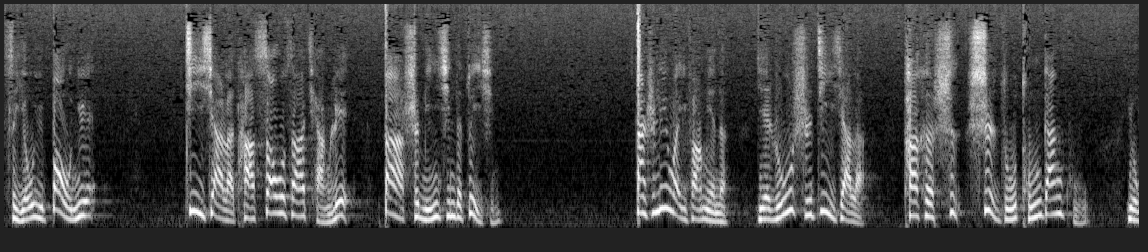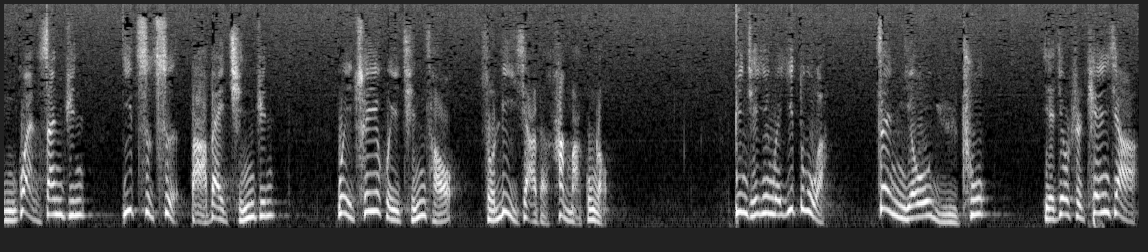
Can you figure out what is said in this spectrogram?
是由于暴虐，记下了他烧杀抢掠、大失民心的罪行。但是另外一方面呢，也如实记下了。他和士士卒同甘苦，勇冠三军，一次次打败秦军，为摧毁秦朝所立下的汗马功劳，并且因为一度啊，朕有语出，也就是天下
